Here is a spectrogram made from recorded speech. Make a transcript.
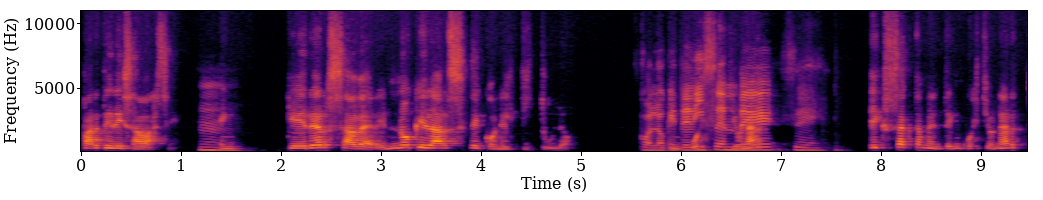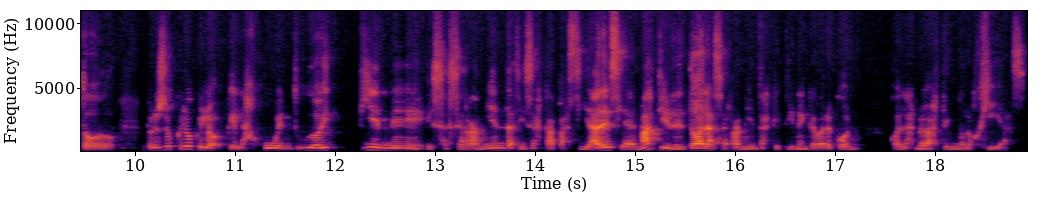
parte de esa base, mm. en querer saber, en no quedarse con el título. Con lo que te dicen de... Sí. exactamente, en cuestionar todo. Pero yo creo que, lo, que la juventud hoy tiene esas herramientas y esas capacidades y además tiene todas las herramientas que tienen que ver con, las nuevas tecnologías.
